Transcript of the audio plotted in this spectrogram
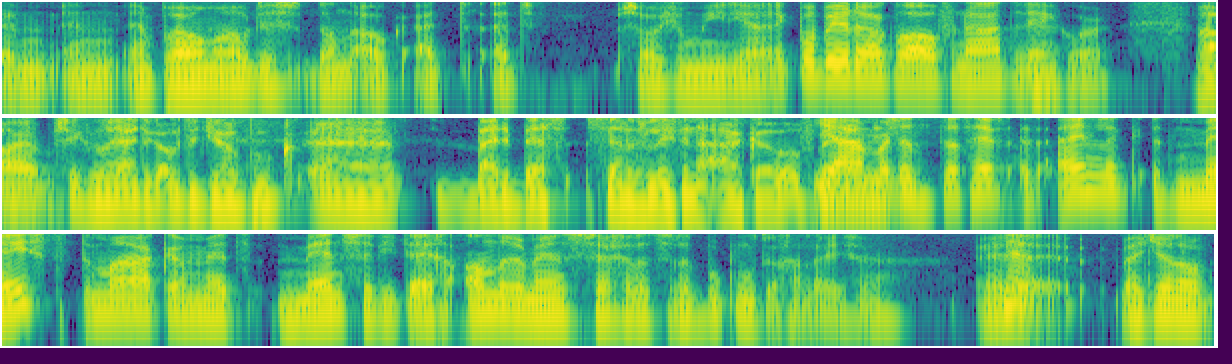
en, en, en promo. Dus dan ook uit, uit social media. Ik probeer er ook wel over na te denken hoor. Maar, Maar- op zich wil jij natuurlijk ook dat jouw boek eh, bij de bestsellers ligt in de ACO? Of Ja, maar dat, dat heeft uiteindelijk het meest te maken met mensen die tegen andere mensen zeggen dat ze dat boek moeten gaan lezen. Eh, Ja. Weet je, dan,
